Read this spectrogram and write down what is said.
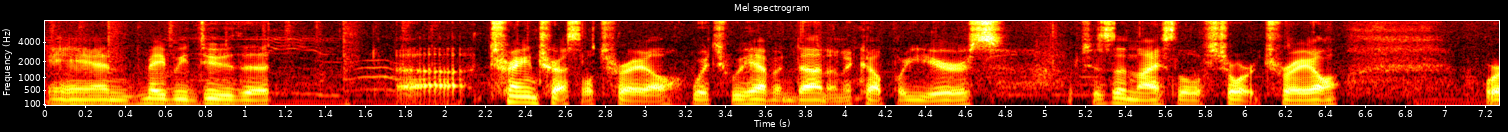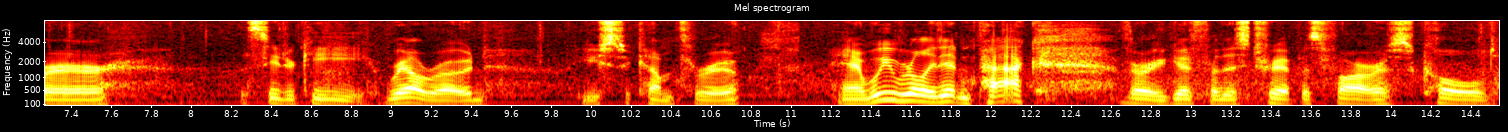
and maybe do the uh, train trestle trail, which we haven't done in a couple years, which is a nice little short trail where the Cedar Key Railroad used to come through. And we really didn't pack very good for this trip as far as cold.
